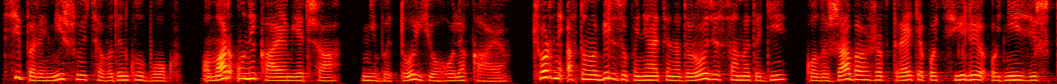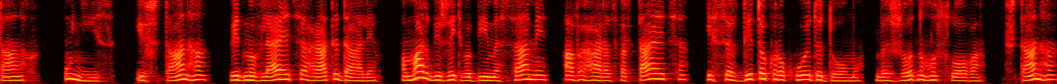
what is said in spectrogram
Всі перемішуються в один клубок. Омар уникає м'яча, ніби той його лякає. Чорний автомобіль зупиняється на дорозі саме тоді, коли жаба вже втретє поцілює одній зі штанг у ніс, і штанга відмовляється грати далі. Омар біжить в обійми самі, а Вега розвертається і сердито крокує додому, без жодного слова. Штанга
